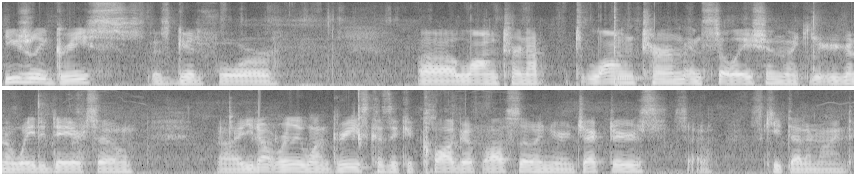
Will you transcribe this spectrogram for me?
Usually grease is good for uh, long-term long-term installation like you're, you're going to wait a day or so. Uh, you don't really want grease because it could clog up also in your injectors so just keep that in mind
